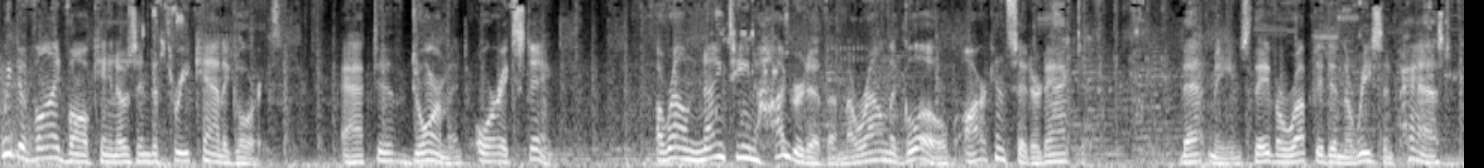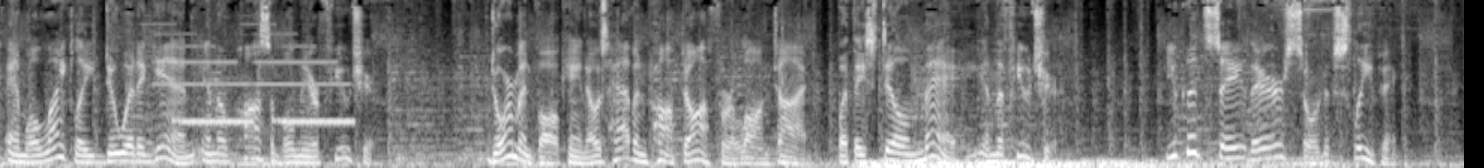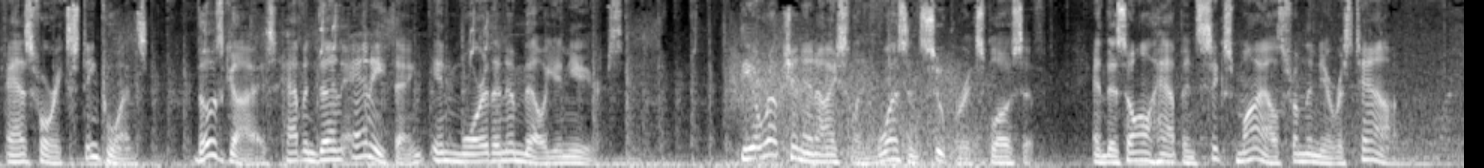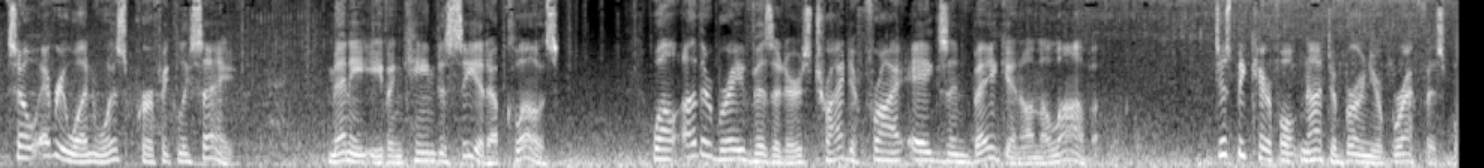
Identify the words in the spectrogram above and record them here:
We divide volcanoes into three categories active, dormant, or extinct. Around 1,900 of them around the globe are considered active. That means they've erupted in the recent past and will likely do it again in the possible near future. Dormant volcanoes haven't popped off for a long time, but they still may in the future. You could say they're sort of sleeping. As for extinct ones, those guys haven't done anything in more than a million years. The eruption in Iceland wasn't super explosive, and this all happened six miles from the nearest town, so everyone was perfectly safe. Many even came to see it up close, while other brave visitors tried to fry eggs and bacon on the lava. Just be careful not to burn your breakfast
